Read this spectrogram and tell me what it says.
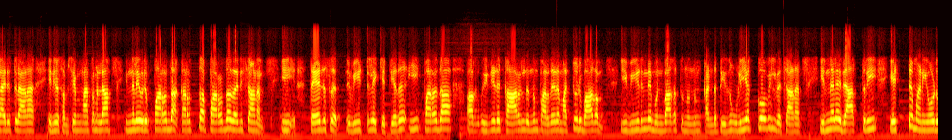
കാര്യത്തിലാണ് ഇനിയൊരു സംശയം. മാത്രമല്ല ഇന്നലെ ഒരു പറത കറുത്ത പറത ധരിച്ചാണ് ഈ തേജസ് വീട്ടിലേക്ക് എത്തിയത്. ഈ പറത പിന്നീട് കാറിൽ നിന്നും പറതയുടെ മറ്റൊരു ഭാഗം ഈ വീടിന്റെ മുൻഭാഗത്തു നിന്നും കണ്ടെത്തിയിരുന്നു. ഉളിയക്കോവിൽ വെച്ചാണ് ഇന്നലെ രാത്രി എട്ട് മണിയോട്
